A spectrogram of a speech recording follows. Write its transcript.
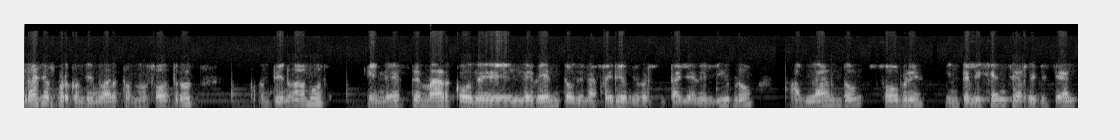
Gracias por continuar con nosotros. Continuamos en este marco del evento de la Feria Universitaria del Libro, hablando sobre inteligencia artificial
